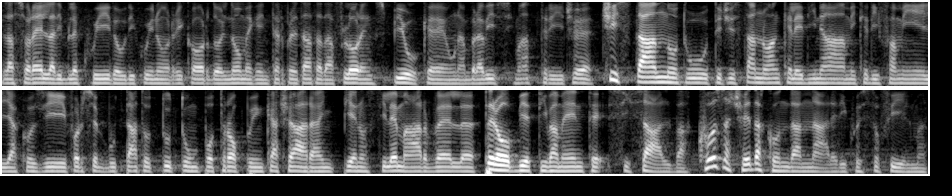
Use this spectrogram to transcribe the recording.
la sorella di Black Widow di cui non ricordo il nome che è interpretata da Florence Pugh che è una bravissima attrice, ci stanno tutti, ci stanno anche le dinamiche di famiglia così, forse buttato tutto un po' troppo in cacciara in pieno stile Marvel, però obiettivamente si salva. Cosa c'è da condannare di questo film?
